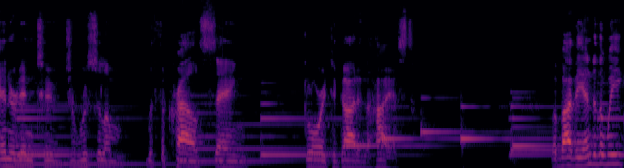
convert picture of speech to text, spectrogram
entered into Jerusalem with the crowds saying, Glory to God in the highest. But by the end of the week,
